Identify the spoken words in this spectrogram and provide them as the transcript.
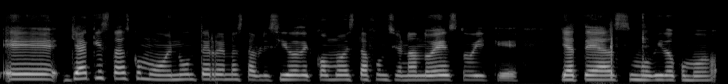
eh, ya que estás como en un terreno establecido de cómo está funcionando esto y que ya te has movido como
